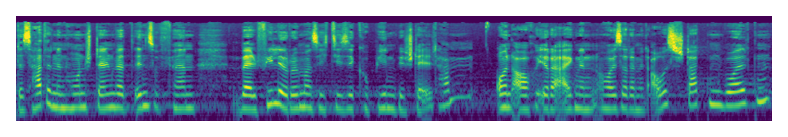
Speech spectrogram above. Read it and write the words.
Das hatte einen hohen Stellenwert insofern, weil viele Römer sich diese Kopien bestellt haben und auch ihre eigenen Häuser damit ausstatten wollten,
